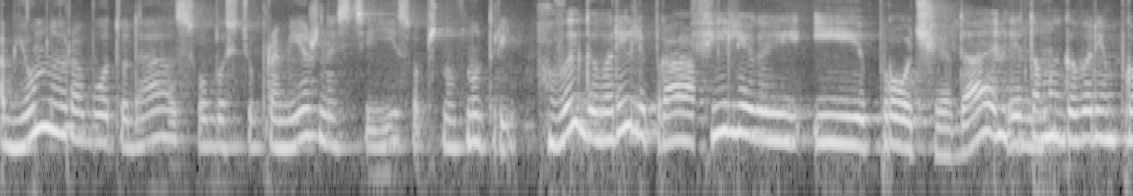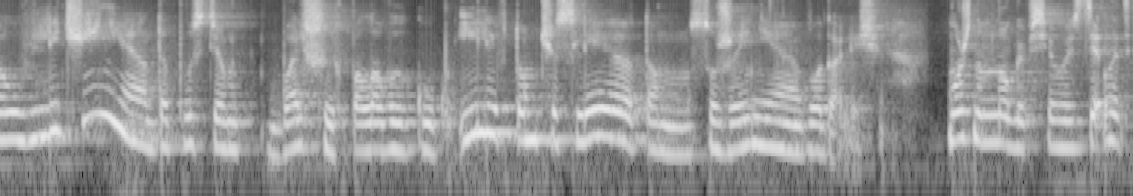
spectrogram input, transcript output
объемную работу да, с областью промежности и, собственно, внутри. Вы говорили про филлеры и прочее, да? Mm-hmm. Это мы говорим про увеличение, допустим, больших половых губ или в том числе там сужение влагалища? Можно много всего сделать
